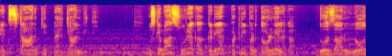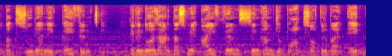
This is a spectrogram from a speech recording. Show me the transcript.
एक स्टार की पहचान भी दी। उसके बाद सूर्या का करियर पटरी पर दौड़ने लगा। 2009 तक सूर्या ने कई फिल्म्स की, लेकिन 2010 में आई फ़िल्म सिंघम, जो बॉक्स ऑफ़िस पर एक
